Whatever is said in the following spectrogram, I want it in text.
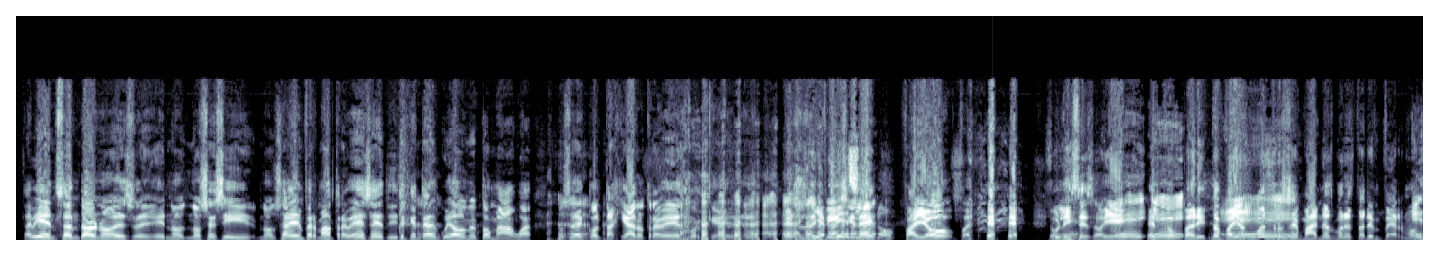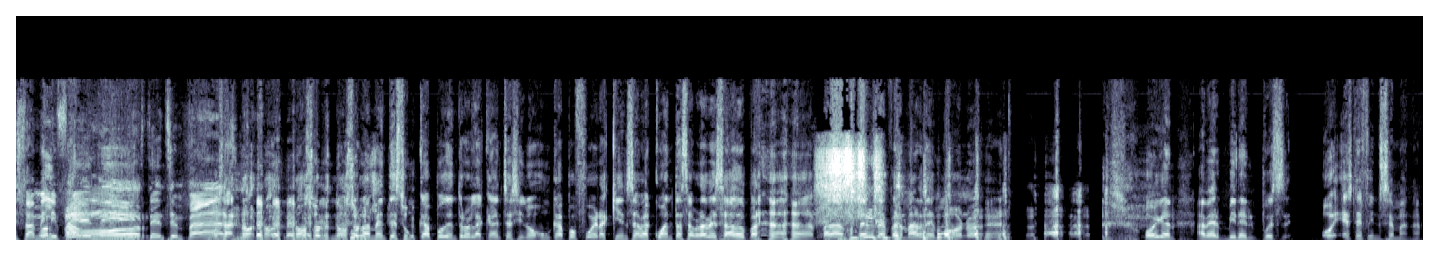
Está bien, Sam Darnold es, eh, no, no sé si, no se haya enfermado otra vez, eh, dice que tengan cuidado donde toma agua, no se debe contagiar otra vez porque eh, eso es difícil, ¿eh? ¿no? Falló. Ulises, oye, Ey, el ey, compadrito falló ey. cuatro semanas por estar enfermo. Es family Por friendly. favor. Esténse en paz. O sea, no, no, no, sol- no solamente es un capo dentro de la cancha, sino un capo fuera. ¿Quién sabe cuántas habrá besado para, para poderse enfermar de mono? Oigan, a ver, miren, pues hoy, este fin de semana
